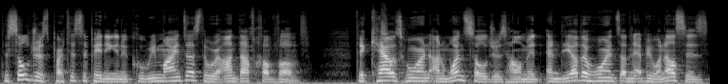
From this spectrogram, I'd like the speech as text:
The soldiers participating in a coup reminds us that we're on Daf Chavav. The cow's horn on one soldier's helmet and the other horns on everyone else's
